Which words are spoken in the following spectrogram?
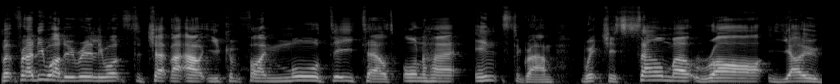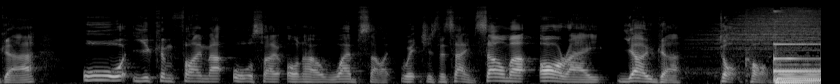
But for anyone who really wants to check that out, you can find more details on her Instagram, which is Selma Ra Yoga, or you can find that also on her website, which is the same, selmarayoga.com.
